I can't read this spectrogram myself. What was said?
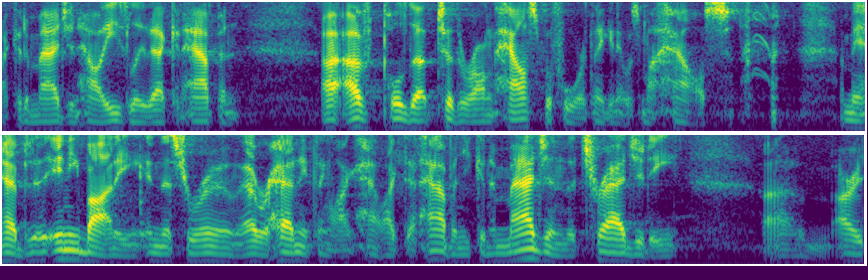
I could imagine how easily that can happen. I, have pulled up to the wrong house before thinking it was my house. I mean, have anybody in this room ever had anything like, like that happen? You can imagine the tragedy. Um, or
